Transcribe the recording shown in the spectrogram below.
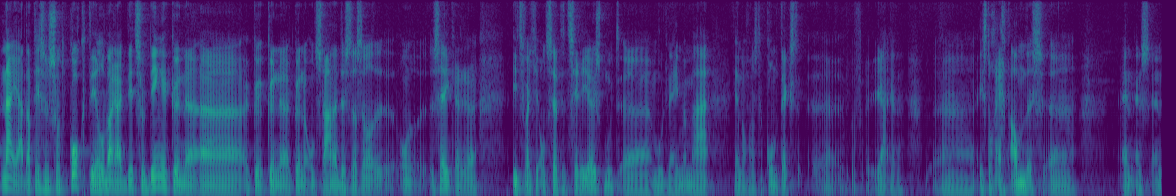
nou ja, dat is een soort cocktail waaruit dit soort dingen kunnen, kun- kunnen, kunnen ontstaan. Dus dat is wel zeker iets wat je ontzettend serieus moet, moet nemen. Maar ja, nogmaals, de context ja, is toch echt anders. en, en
